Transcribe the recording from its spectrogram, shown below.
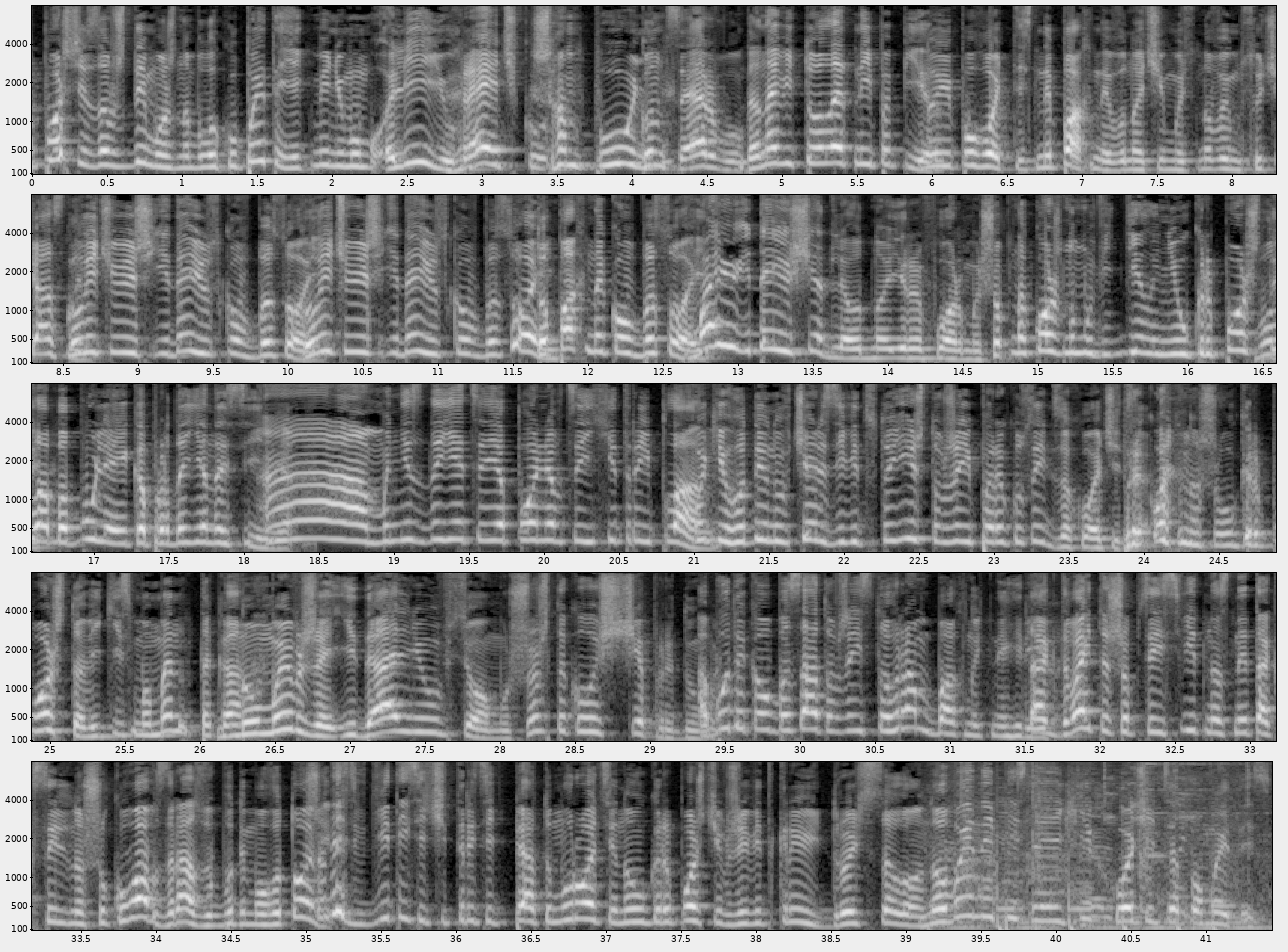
Укрпошті завжди можна було купити як мінімум олію, гречку, шампунь, консерву, да навіть туалетний папір. Ну і погодьтесь, не пахне воно чимось новим сучасним. Коли чуєш ідею з ковбасою, коли чуєш ідею з ковбасою, то пахне ковбасою. Маю ідею ще для одної реформи, щоб на кожному відділенні Укрпошти була бабуля, яка продає насіння. А, мені здається, я поняв цей хитрий план. Поки годину в черзі відстоїш, то вже і перекусить захочеться. Прикольно, що Укрпошта в якийсь момент така. Ну ми вже ідеальні у всьому. Що ж такого ще придумати? А буде ковбаса, то вже і 100 грам бахнуть не гріх. Так, давайте, щоб цей світ нас не так сильно шокував, зразу будемо готові. Що десь в 2035 році на Укрпошті вже відкриють дрож салон. Новини, після яких хочеться помитись.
